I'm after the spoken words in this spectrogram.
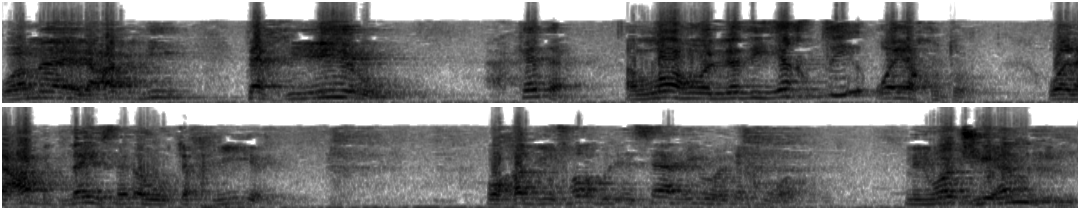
وما للعبد تخيير. هكذا. الله هو الذي يقضي ويقدر. والعبد ليس له تخيير. وقد يصاب الإنسان أيها الإخوة من وجه أمنه.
